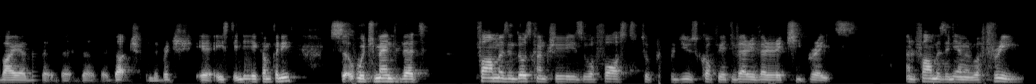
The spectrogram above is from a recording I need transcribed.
via the, the, the, Dutch and the British uh, East India Company, so which meant that farmers in those countries were forced to produce coffee at very very cheap rates, and farmers in Yemen were free,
